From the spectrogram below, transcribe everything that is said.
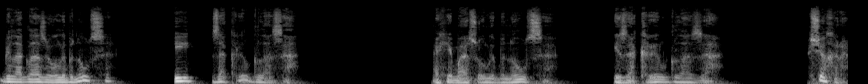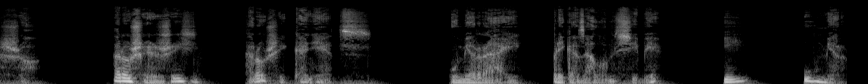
Белоглазый улыбнулся и закрыл глаза. Ахимас улыбнулся и закрыл глаза. Все хорошо. Хорошая жизнь, хороший конец. «Умирай», — приказал он себе, и умер.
